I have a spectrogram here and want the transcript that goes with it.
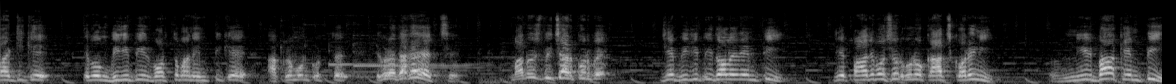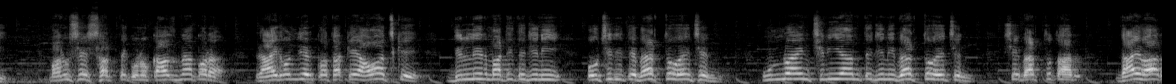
পার্টিকে এবং বিজেপির বর্তমান এমপিকে আক্রমণ করতে, এগুলো দেখা যাচ্ছে। মানুষ বিচার করবে যে বিজেপি দলের এমপি যে পাঁচ বছর কোনো কাজ করেনি, নির্বাক এমপি, মানুষের স্বার্থে কোনো কাজ না করা, রায়গঞ্জের কথাকে, আওয়াজকে, দিল্লির মাটিতে যিনি পৌঁছে দিতে ব্যর্থ হয়েছেন, উন্নয়ন ছিনিয়ে আনতে যিনি ব্যর্থ হয়েছেন, সে ব্যর্থতার দায়ভার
